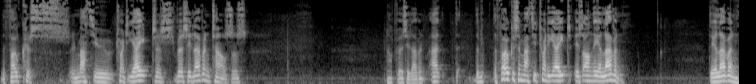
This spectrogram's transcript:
The focus in Matthew 28, as verse 11 tells us, not verse 11, uh, the, the, the focus in Matthew 28 is on the 11. The 11,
